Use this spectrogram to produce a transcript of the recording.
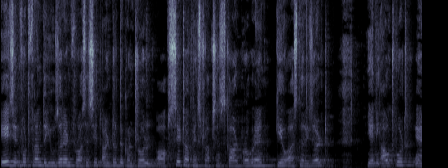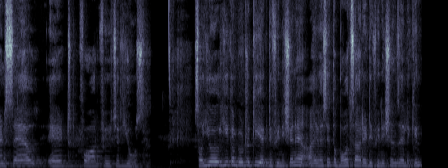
is input from the user and process it under the control of set of instructions called program give us the result यानी output and save it for future use so so, ये ये कंप्यूटर की एक डिफिनीशन है। वैसे तो बहुत सारे डिफिनीशन है लेकिन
